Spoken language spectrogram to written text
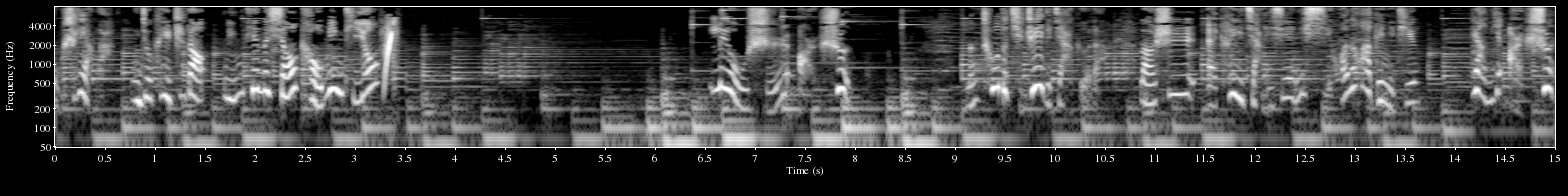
五十两啊，你就可以知道明天的小考命题哦。六十耳顺，能出得起这个价格的，老师哎可以讲一些你喜欢的话给你听，让你耳顺。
